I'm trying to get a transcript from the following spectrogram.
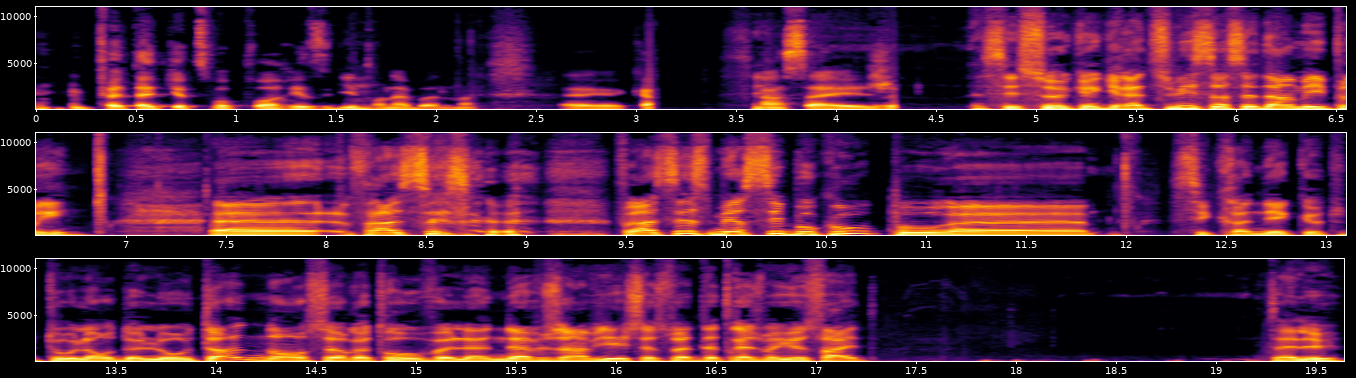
Peut-être que tu vas pouvoir résilier ton hmm. abonnement. Euh, quand, quand sais-je. C'est sûr que gratuit, ça, c'est dans mes prix. Euh, Francis, Francis, merci beaucoup pour euh, ces chroniques tout au long de l'automne. On se retrouve le 9 janvier. Je te souhaite de très joyeuses fêtes. Salut.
